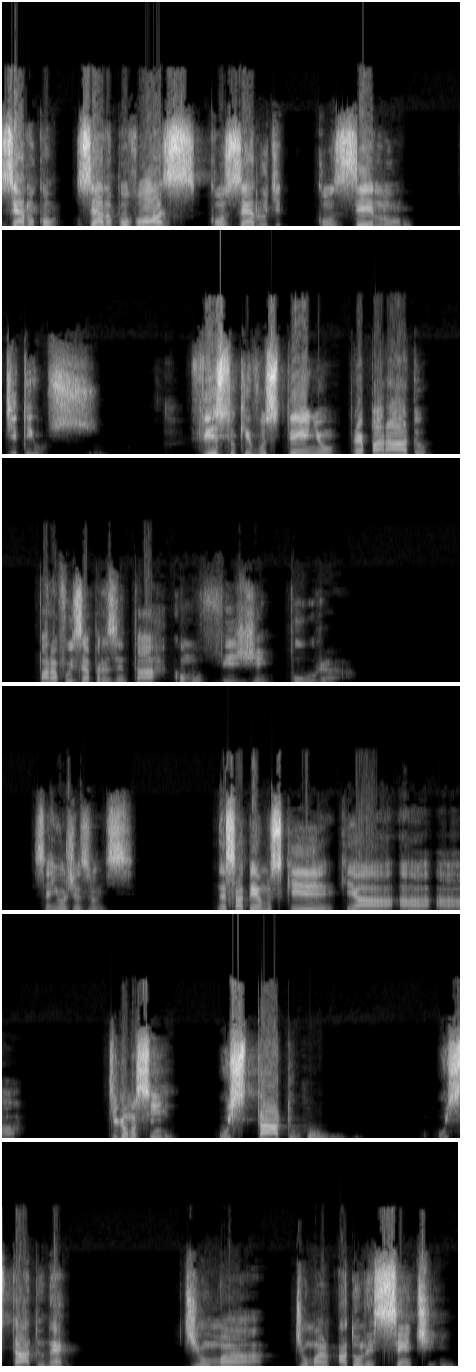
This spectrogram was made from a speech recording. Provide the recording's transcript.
Zelo, com, zelo por vós com zelo, de, com zelo de Deus. Visto que vos tenho preparado para vos apresentar como virgem pura. Senhor Jesus. Nós sabemos que, que a, a, a digamos assim, o estado o estado, né, de uma de uma adolescente,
